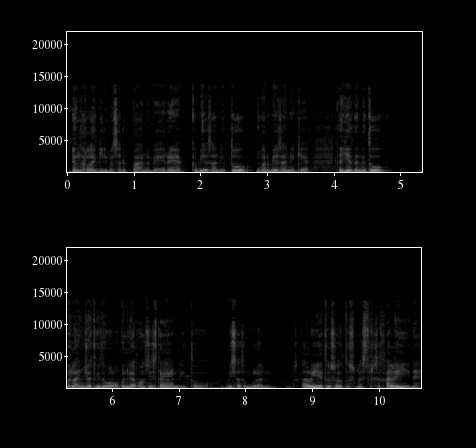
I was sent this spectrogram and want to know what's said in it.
denger lagi di masa depan. Sampai akhirnya kebiasaan itu bukan kebiasaan ya kayak kegiatan itu berlanjut gitu walaupun nggak konsisten gitu. Bisa sebulan sekali itu suatu semester sekali. Nah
